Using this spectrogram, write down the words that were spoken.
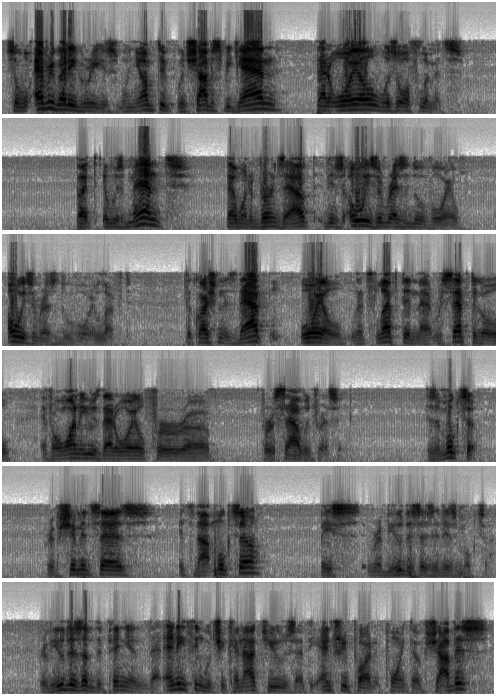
So everybody agrees, when Yom Tov, when Shabbos began, that oil was off limits. But it was meant that when it burns out, there's always a residue of oil, always a residue of oil left. The question is that oil that's left in that receptacle, if I want to use that oil for, uh, for a salad dressing, is it muktzah. Reb Shimon says it's not muktzah. Base, Reb Yehuda says it is muktzah. Reb Yehuda is of the opinion that anything which you cannot use at the entry part, point of Shabbos,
